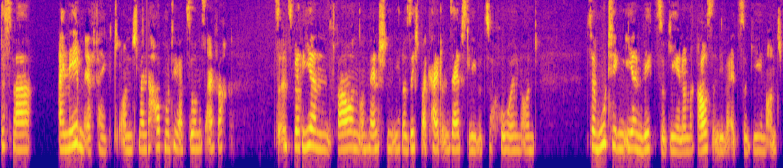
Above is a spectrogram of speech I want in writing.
das war ein Nebeneffekt und meine Hauptmotivation ist einfach zu inspirieren, Frauen und Menschen ihre Sichtbarkeit und Selbstliebe zu holen und zu ermutigen, ihren Weg zu gehen und raus in die Welt zu gehen und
